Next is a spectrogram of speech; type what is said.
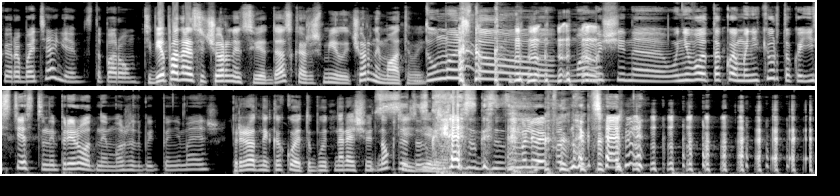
работяги с топором. Тебе понравится черный цвет, да? Скажешь, милый, черный матовый. Думаю, что мой мужчина... У него такой маникюр, только естественный, природный, может быть, понимаешь? Природный какой? Это будет наращивать ногти из дерева? с землей под ногтями.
